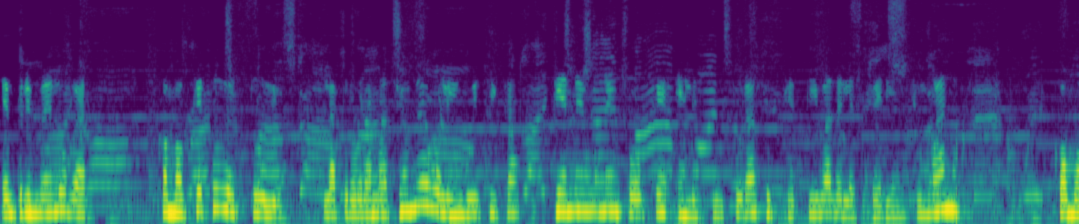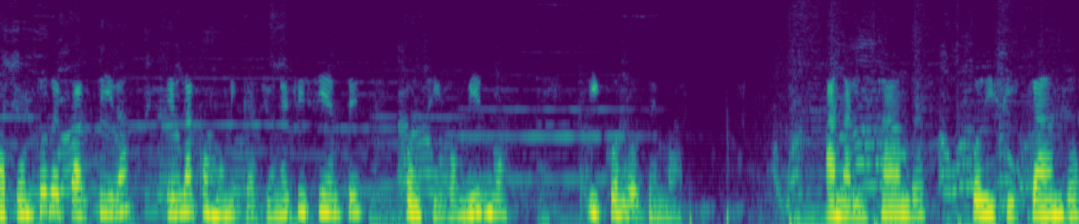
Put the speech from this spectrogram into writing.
En primer lugar, como objeto de estudio, la programación neurolingüística tiene un enfoque en la estructura subjetiva de la experiencia humana. Como punto de partida es la comunicación eficiente consigo mismo y con los demás, analizando, codificando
